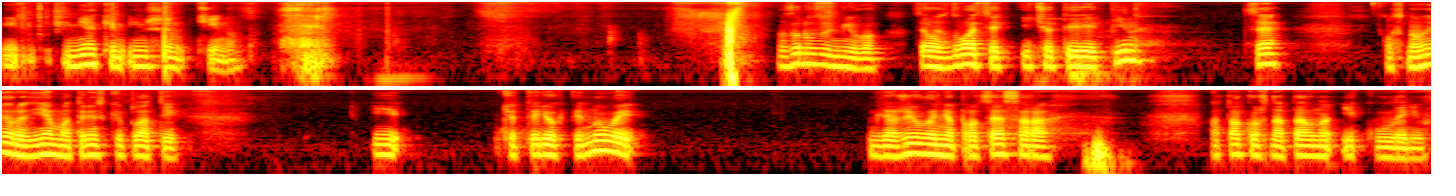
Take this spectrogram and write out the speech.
і ніяким іншим чином. Зрозуміло, це ось 24 пін. Це основний роз'єм материнської плати. І 4-піновий для живлення процесора, а також, напевно, і кулерів.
